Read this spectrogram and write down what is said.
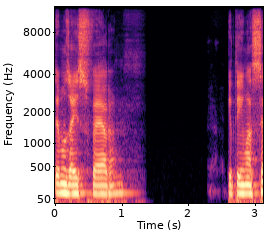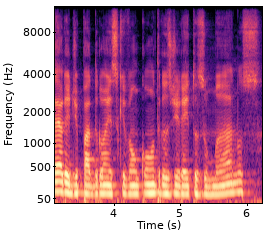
Temos a esfera, que tem uma série de padrões que vão contra os direitos humanos,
